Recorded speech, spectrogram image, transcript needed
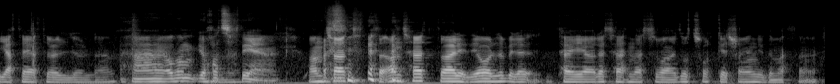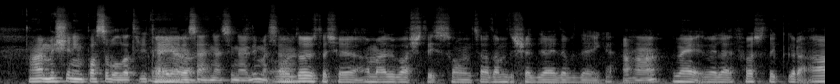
Yata-yata öldürürlər. Hə, adam yoxa çıxdı yəni. Uncharted, Uncharted var idi. Orada belə təyyarə səhnəsi vardı. O çox qəşəng idi məsələn. Hə, Mission Impossible-da təyyarə Hə. səhnəsi nədir məsələn? Orada özdə şey əməli başlı hiss olunca adam düşəcəkdi bu dəqiqə. Aha. Nə belə first a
